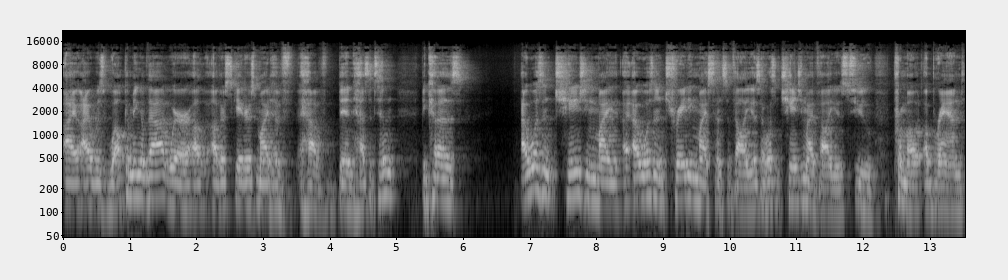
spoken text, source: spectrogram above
I, I, was welcoming of that, where other skaters might have have been hesitant because I wasn't changing my I wasn't trading my sense of values. I wasn't changing my values to promote a brand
